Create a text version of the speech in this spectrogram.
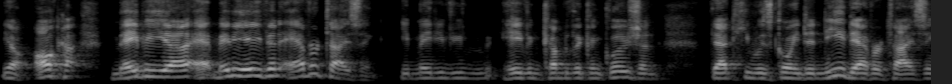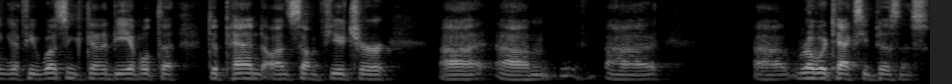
You know, all maybe uh, maybe even advertising. He made even even come to the conclusion that he was going to need advertising if he wasn't going to be able to depend on some future uh, uh, uh, Uh, um, uh, uh, robotaxi business.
